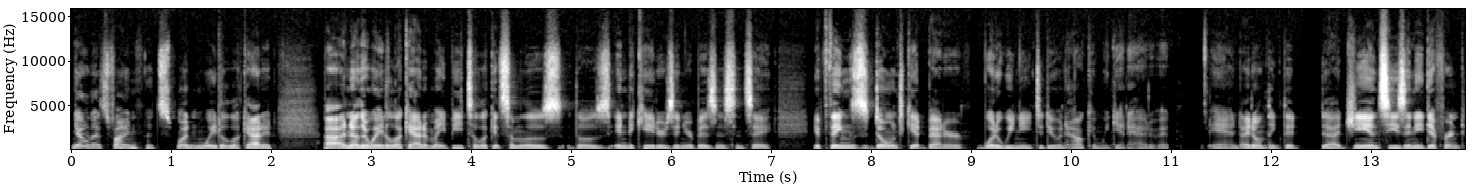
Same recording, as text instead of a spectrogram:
you know, that's fine. That's one way to look at it. Uh, another way to look at it might be to look at some of those those indicators in your business and say, if things don't get better, what do we need to do and how can we get ahead of it? And I don't think that uh, GNC is any different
